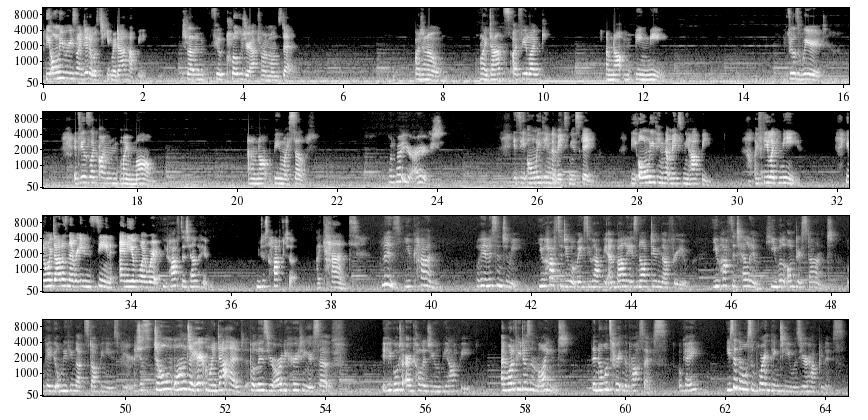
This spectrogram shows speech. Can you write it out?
The only reason I did it was to keep my dad happy. To let him feel closure after my mum's death. I don't know. When I dance, I feel like I'm not being me. It feels weird. It feels like I'm my mom. And I'm not being myself. What about your art? It's the only thing that makes me escape. The only thing that makes me happy. I feel like me. You know, my dad has never even seen any of my work. You have to tell him. You just have to. I can't. Liz, you can. Okay, listen to me. You have to do what makes you happy, and ballet is not doing that for you. You have to tell him. He will understand. Okay, the only thing that's stopping you is fear. I just don't want to hurt my dad. But Liz, you're already hurting yourself. If you go to art college, you will be happy. And what if he doesn't mind? Then no one's hurt in the process, okay? You said the most important thing to you was your happiness.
